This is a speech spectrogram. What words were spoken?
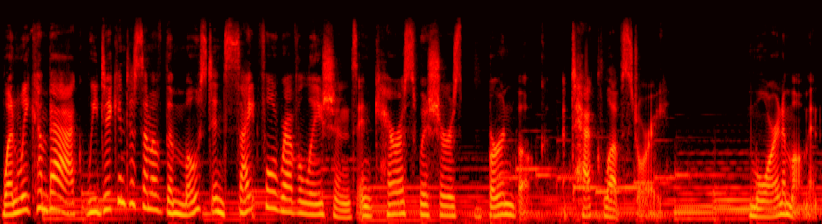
When we come back, we dig into some of the most insightful revelations in Kara Swisher's Burn Book, a tech love story. More in a moment.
